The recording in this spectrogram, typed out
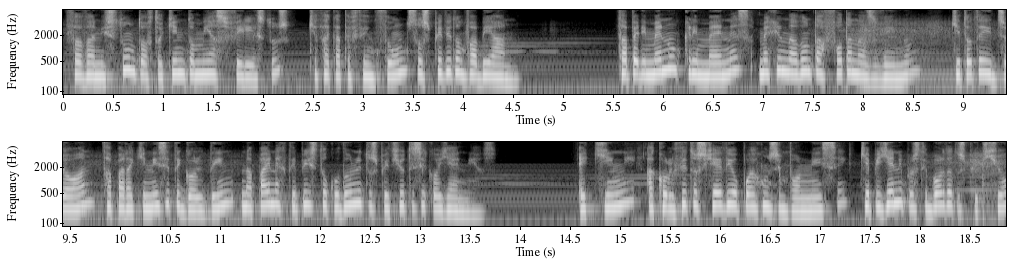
θα δανειστούν το αυτοκίνητο μιας φίλης τους και θα κατευθυνθούν στο σπίτι των Φαμπιάνου. Θα περιμένουν κρυμμένες μέχρι να δουν τα φώτα να σβήνουν και τότε η Τζόαν θα παρακινήσει την Γκολντίν να πάει να χτυπήσει το κουδούνι του σπιτιού της οικογένειας. Εκείνη ακολουθεί το σχέδιο που έχουν συμφωνήσει και πηγαίνει προς την πόρτα του σπιτιού,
